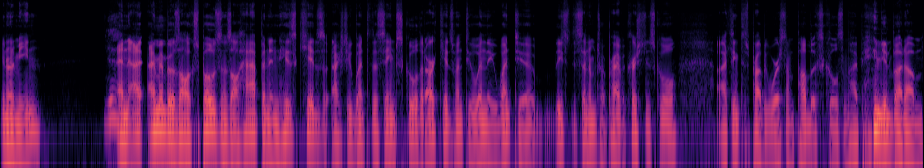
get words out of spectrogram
You know what I mean? Yeah. And I, I remember it was all exposed and it was all happened. And his kids actually went to the same school that our kids went to when they went to, at least to send them to a private Christian school. I think that's probably worse than public schools, in my opinion. But, um,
